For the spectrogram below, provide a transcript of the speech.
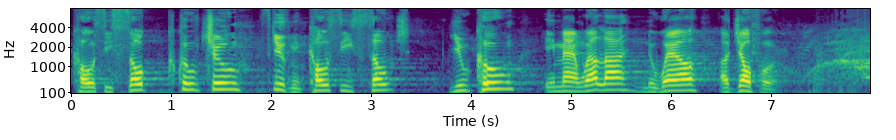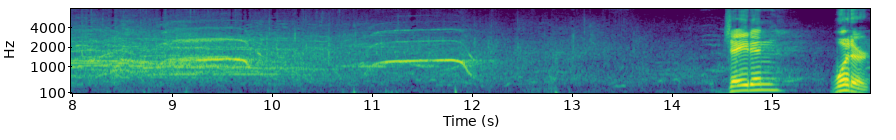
Kosi Sokuchu, excuse me, Kosi Soch Yuku Emanuela Noel Ajofor. Jaden Woodard.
